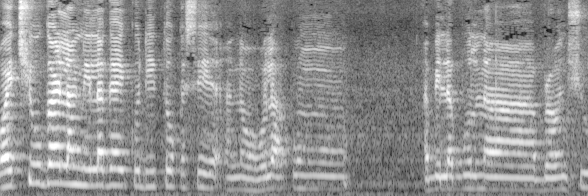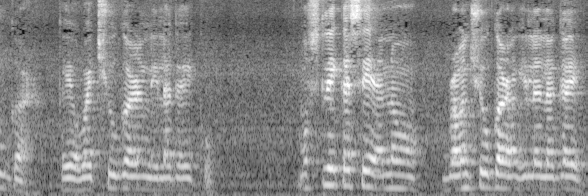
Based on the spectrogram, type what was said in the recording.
white sugar lang nilagay ko dito kasi ano, wala akong available na brown sugar. Kaya white sugar ang nilagay ko. Mostly kasi ano, brown sugar ang ilalagay.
